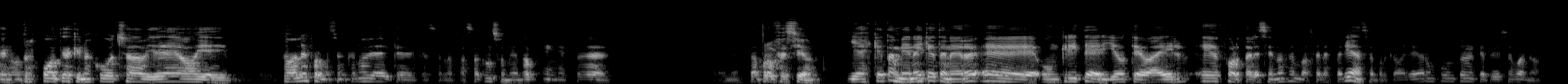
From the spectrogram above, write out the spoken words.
en otros podcasts que uno escucha, videos y toda la información que uno ve que, que se la pasa consumiendo en, este, en esta profesión. Y es que también hay que tener eh, un criterio que va a ir eh, fortaleciéndose en base a la experiencia, porque va a llegar un punto en el que tú dices, bueno,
